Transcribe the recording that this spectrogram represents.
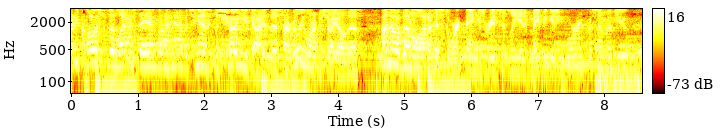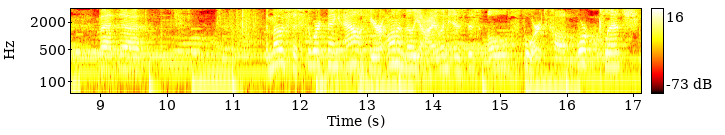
pretty close to the last day I'm going to have a chance to show you guys this. I really wanted to show you all this. I know I've done a lot of historic things recently, and it may be getting boring for some of you, but uh, the most historic thing out here on Amelia Island is this old fort called Fort Clinch.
